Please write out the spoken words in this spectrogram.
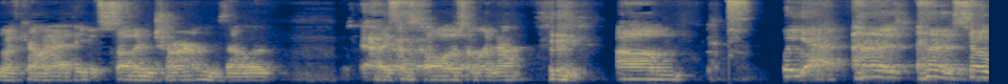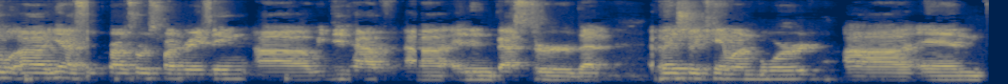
North Carolina. I think it's Southern Charm. Is that what the place is called or something like that? um, but yeah, so uh, yeah, so crowdsource fundraising. Uh, we did have uh, an investor that eventually came on board, uh, and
